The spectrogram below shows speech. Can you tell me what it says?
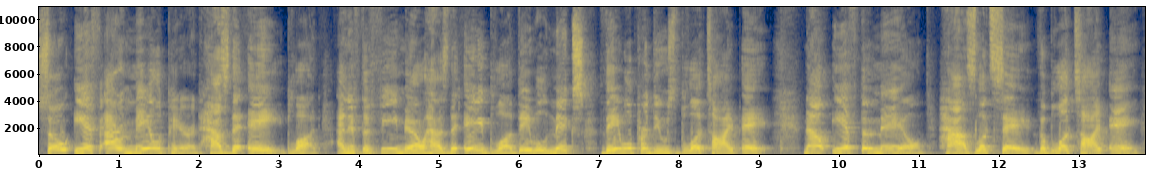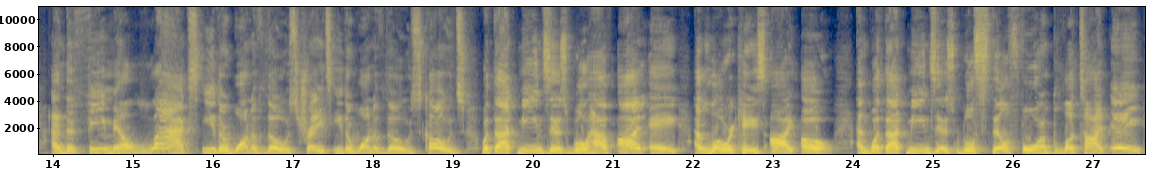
So if our male parent has the A blood and if the female has the A blood, they will mix, they will produce blood type A. Now, if the male has, let's say, the blood type A, and the female lacks either one of those traits, either one of those codes, what that means is we'll have IA and lowercase io. And what that means is we'll still form blood type A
